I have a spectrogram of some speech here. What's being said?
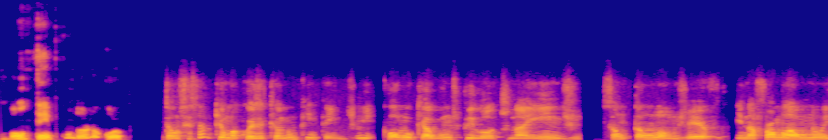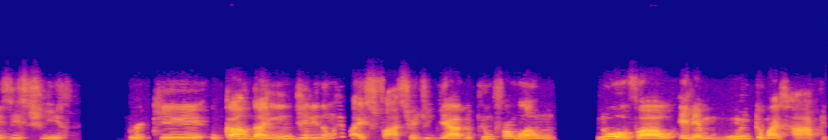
um bom tempo com dor no corpo. Então, você sabe que uma coisa que eu nunca entendi, como que alguns pilotos na Indy são tão longevos e na Fórmula 1 não existe isso? Porque o carro da Indy ele não é mais fácil de guiar do que um Fórmula 1. No oval, ele é muito mais rápido,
